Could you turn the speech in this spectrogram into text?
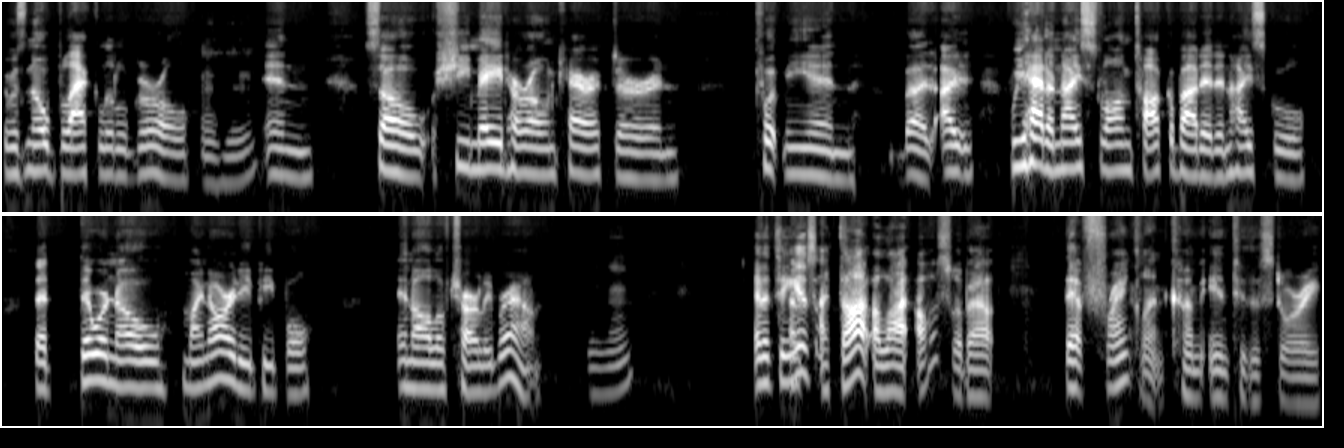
There was no black little girl Mhm. in, so she made her own character and put me in. But I we had a nice long talk about it in high school that there were no minority people in all of Charlie Brown. hmm And the thing is, I thought a lot also about that Franklin come into the story,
